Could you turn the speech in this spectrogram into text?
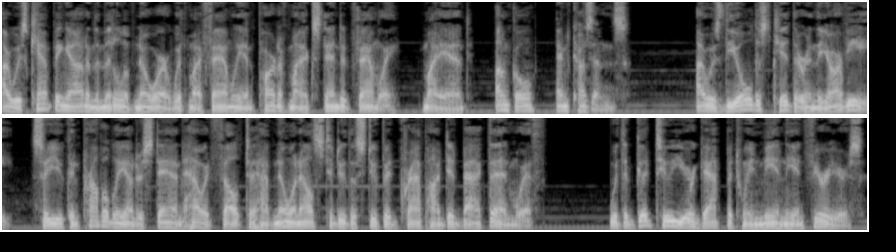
I was camping out in the middle of nowhere with my family and part of my extended family, my aunt, uncle, and cousins. I was the oldest kid there in the RV, so you can probably understand how it felt to have no one else to do the stupid crap I did back then with. With a good two-year gap between me and the inferiors,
